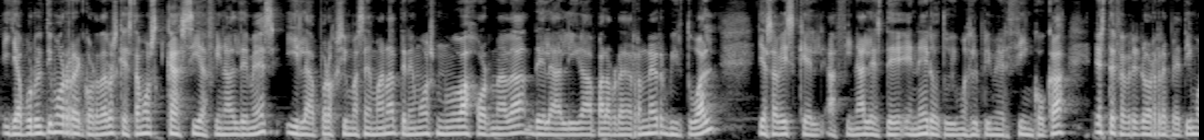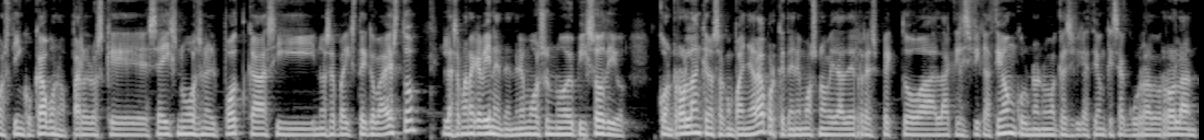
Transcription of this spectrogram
Y ya por último, recordaros que estamos casi a final de mes y la próxima semana tenemos nueva jornada de la Liga Palabra de Runner virtual. Ya sabéis que a finales de enero tuvimos el primer 5K, este febrero repetimos 5K. Bueno, para los que seáis nuevos en el podcast y no sepáis de qué va esto, la semana que viene tendremos un nuevo episodio con Roland que nos acompañará porque tenemos novedades respecto a la clasificación, con una nueva clasificación que se ha currado Roland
